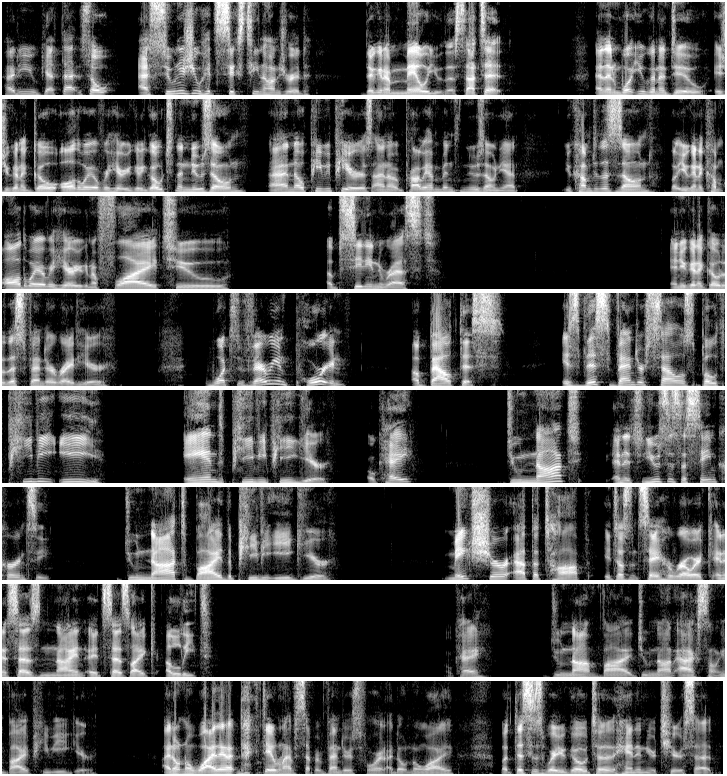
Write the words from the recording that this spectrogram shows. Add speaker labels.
Speaker 1: How do you get that? So as soon as you hit 1600, they're going to mail you this. That's it. And then what you're going to do is you're going to go all the way over here. You're going to go to the new zone. I know PvPers. I know probably haven't been to the new zone yet. You come to this zone, but you're going to come all the way over here. You're going to fly to Obsidian Rest. And you're going to go to this vendor right here. What's very important about this is this vendor sells both PvE and PvP gear. Okay? Do not, and it uses the same currency. Do not buy the PvE gear. Make sure at the top it doesn't say heroic and it says nine, it says like elite. Okay? Do not buy, do not accidentally buy PvE gear. I don't know why they, they don't have separate vendors for it. I don't know why. But this is where you go to hand in your tier set.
